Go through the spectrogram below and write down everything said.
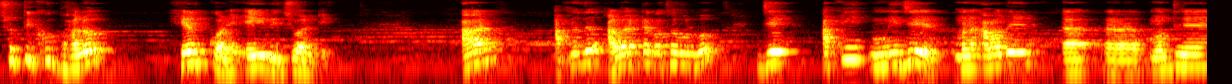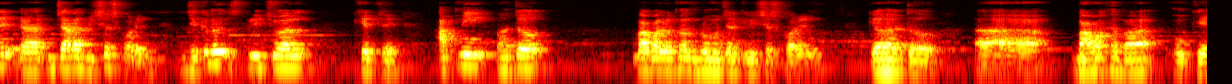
সত্যি খুব ভালো হেল্প করে এই রিচুয়ালটি আর আপনাদের আরও একটা কথা বলব যে আপনি নিজের মানে আমাদের মধ্যে যারা বিশ্বাস করেন যে কোনো স্পিরিচুয়াল ক্ষেত্রে আপনি হয়তো বাবা লোকনাথ ব্রহ্মচারীকে বিশ্বাস করেন, কেউ হয়তো বাবা খাপাকে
